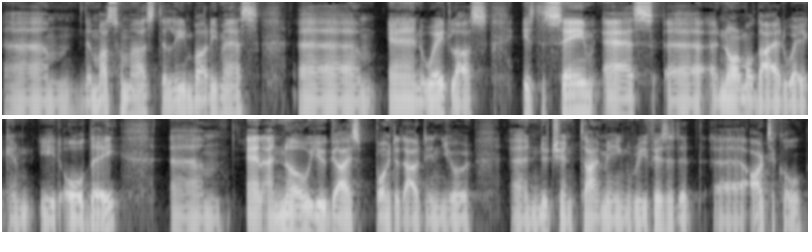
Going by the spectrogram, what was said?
um, the muscle mass, the lean body mass, um, and weight loss is the same as uh, a normal diet where you can eat all day. Um, and I know you guys pointed out in your uh, nutrient timing revisited uh, article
